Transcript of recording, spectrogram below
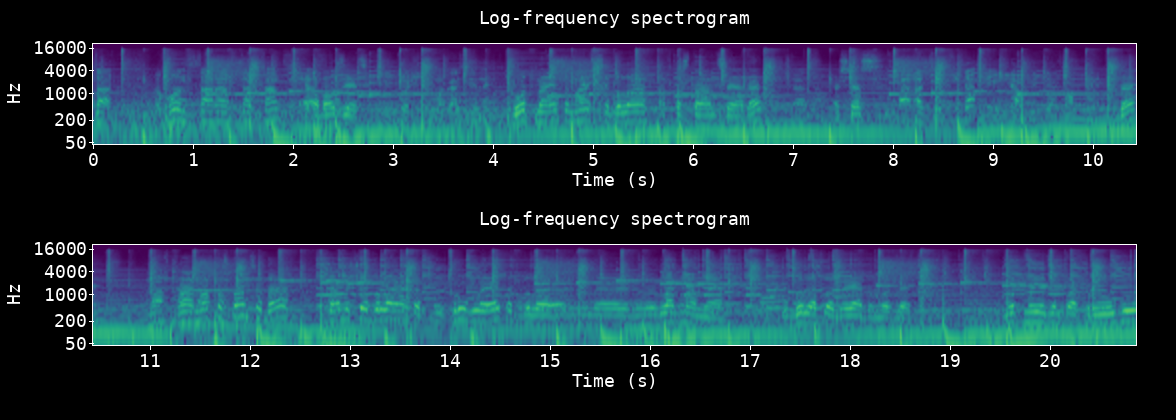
Так, вон старая автостанция, Обалдеть. цветочные магазины. Вот на этом месте была автостанция, да? Да, да. А сейчас, А, а ты сюда приезжал, ведь я забыл. да? Ну, А, ну автостанция, да. Там еще была этот, круглая этот была, э, лагманная. Была тоже рядом возле. Вот мы едем по кругу.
